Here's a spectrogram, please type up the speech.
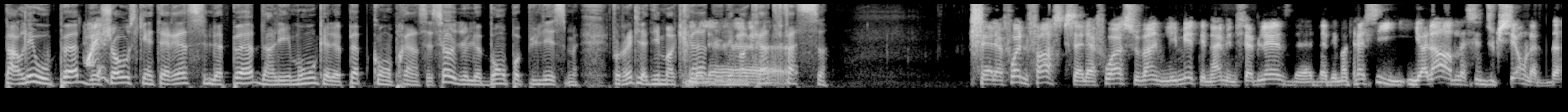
Parler au peuple de choses qui intéressent le peuple dans les mots que le peuple comprend. C'est ça le, le bon populisme. Il faudrait que le démocrate, Le- les démocrates fassent ça. C'est à la fois une force, puis c'est à la fois souvent une limite et même une faiblesse de, de la démocratie. Il y a l'art de la séduction là-dedans.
